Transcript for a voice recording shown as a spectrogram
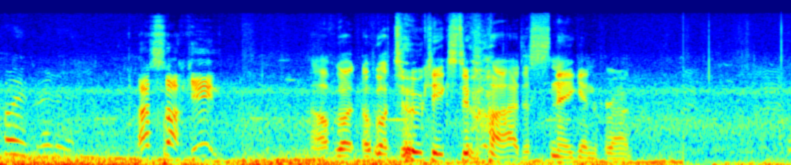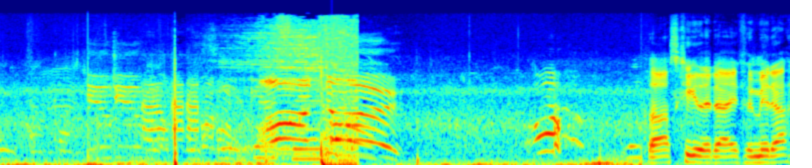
Probably better. That's stuck in. I've got I've got two kicks to uh, to snag in front. Oh no! Last kick of the day for Mitta.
